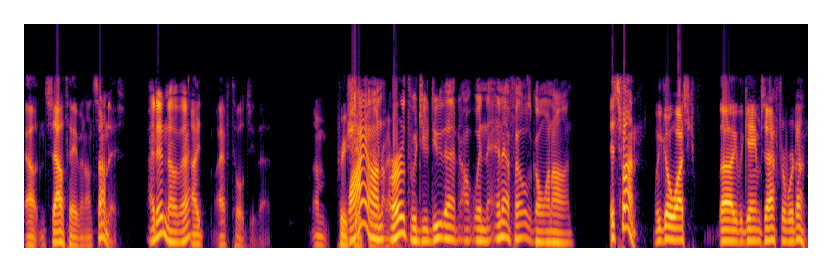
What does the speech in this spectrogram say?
out in South Haven on Sundays. I didn't know that. I I've told you that. I'm pretty sure. Why you on remember. earth would you do that when the NFL's going on? It's fun. We go watch uh, the games after we're done.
